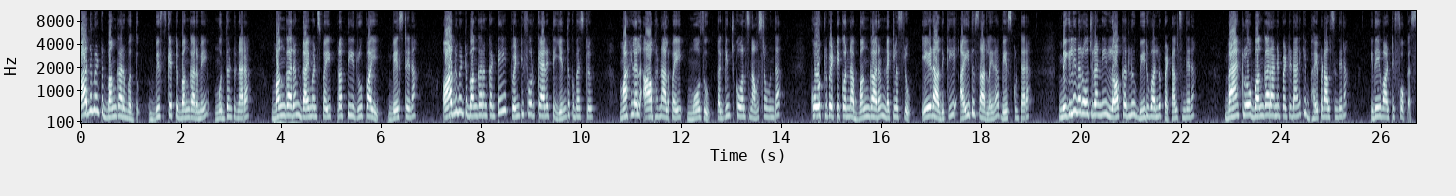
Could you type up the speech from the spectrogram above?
ఆర్నమెంట్ బంగారం వద్దు. బిస్కెట్ బంగారమే ముద్దంటున్నారా? బంగారం డైమండ్స్ పై ప్రతి రూపాయి వేస్టేనా? ఆర్నమెంట్ బంగారం కంటే ట్వంటీ ఫోర్ క్యారెట్ ఎందుకు బెస్ట్? మహిళల ఆభరణాలపై మోజు తగ్గించుకోవాల్సిన అవసరం ఉందా? కోట్లు పెట్టి కొన్న బంగారం నెక్లెస్లు ఏడాదికి ఐదు సార్లైనా వేసుకుంటారా? మిగిలిన రోజులన్నీ లాకర్లు బీరువాళ్ళు పెట్టాల్సిందేనా? బ్యాంక్లో బంగారాన్ని పెట్టడానికి భయపడాల్సిందేనా? ఇదే వాటి ఫోకస్.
